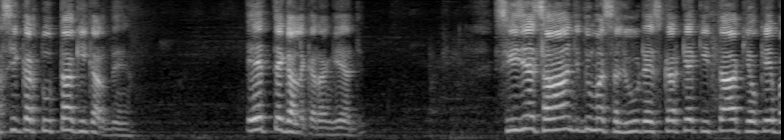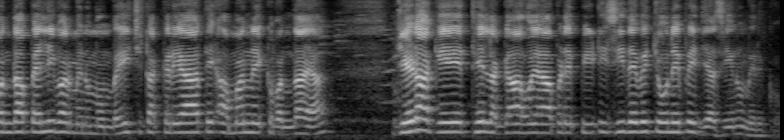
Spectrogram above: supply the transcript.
ਅਸੀਂ ਕਰਤੂਤਾਂ ਕੀ ਕਰਦੇ ਆ? ਇਹ ਤੇ ਗੱਲ ਕਰਾਂਗੇ ਅੱਜ। ਸੀਜੇ ਸਾਂਝ ਨੂੰ ਮੈਂ ਸਲੂਟ ਇਸ ਕਰਕੇ ਕੀਤਾ ਕਿਉਂਕਿ ਬੰਦਾ ਪਹਿਲੀ ਵਾਰ ਮੈਨੂੰ ਮੁੰਬਈ 'ਚ ਟੱਕਰਿਆ ਤੇ ਅਮਨ ਇੱਕ ਬੰਦਾ ਆ, ਜਿਹੜਾ ਕਿ ਇੱਥੇ ਲੱਗਾ ਹੋਇਆ ਆਪਣੇ ਪੀਟੀਸੀ ਦੇ ਵਿੱਚ, ਉਹਨੇ ਭੇਜਿਆ ਸੀ ਇਹਨੂੰ ਮੇਰੇ ਕੋਲ।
